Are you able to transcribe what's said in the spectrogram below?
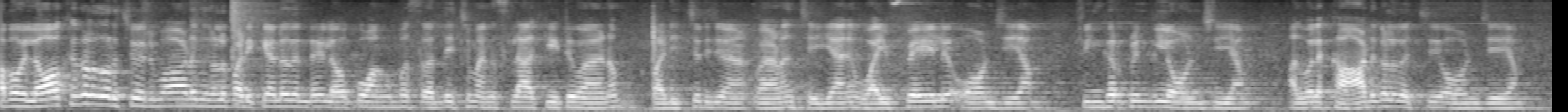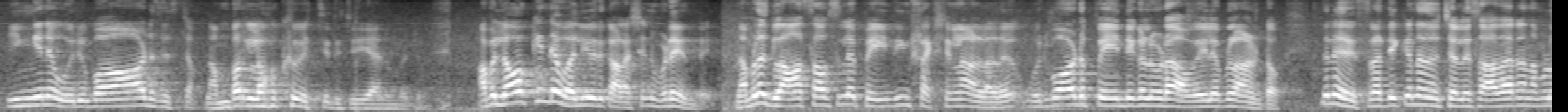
അപ്പോൾ ലോക്കുകളെ കുറിച്ച് ഒരുപാട് നിങ്ങൾ പഠിക്കേണ്ടതുണ്ട്. ലോക്ക് വാങ്ങുമ്പോൾ ശ്രദ്ധിച്ച് മനസ്സിലാക്കിയിട്ട് വേണം. പഠിച്ചിട്ട് വേണം ചെയ്യാൻ വൈഫൈയിൽ ഓൺ ചെയ്യാം. ഫിംഗർ പ്രിന്റിൽ ഓൺ ചെയ്യാം. അതുപോലെ കാർഡുകൾ വെച്ച് ഓൺ ചെയ്യാം. ഇങ്ങനെ ഒരുപാട് സിസ്റ്റം നമ്പർ ലോക്ക് വെച്ചിട്ട് ചെയ്യാനും പറ്റും. അപ്പോൾ ലോക്കിന്റെ വലിയൊരു കളക്ഷൻ ഇവിടെ ഉണ്ട് നമ്മൾ ഗ്ലാസ് ഹൗസിലെ പെയിന്റിങ് സെക്ഷനിലാണുള്ളത് ഒരുപാട് പെയിന്റുകൾ ഇവിടെ അവൈലബിൾ ആണ് കേട്ടോ ഇതിൽ ശ്രദ്ധിക്കേണ്ടതെന്ന് വെച്ചാൽ സാധാരണ നമ്മൾ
